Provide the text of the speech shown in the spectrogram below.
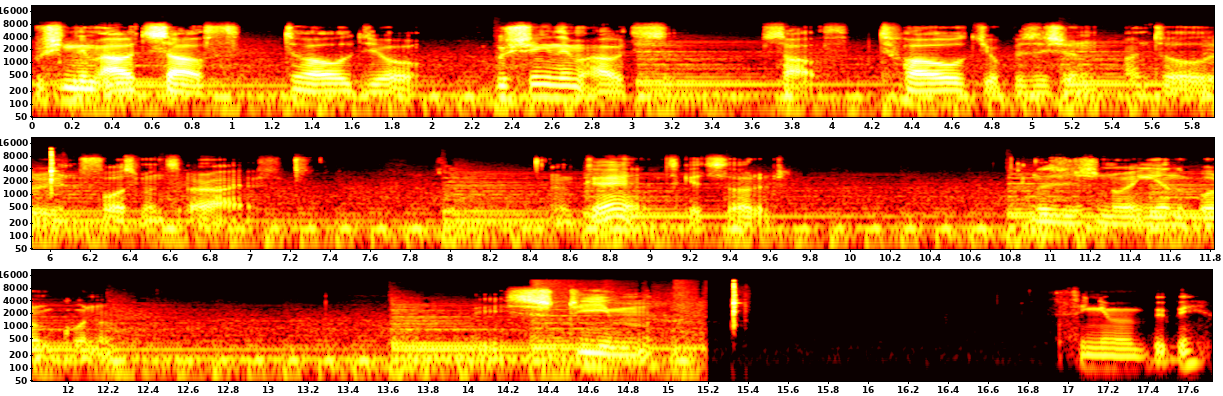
pushing them out south to hold your pushing them out south to hold your position until reinforcements arrive. Okay, let's get started. This is annoying in the bottom corner. The steam thingamabibby.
